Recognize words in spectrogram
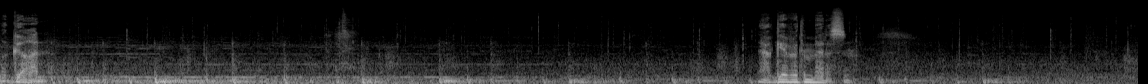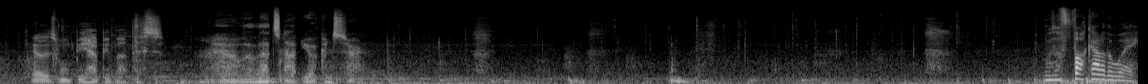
the gun. Now give her the medicine. The others won't be happy about this. Yeah, well, that's not your concern. Move the fuck out of the way.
